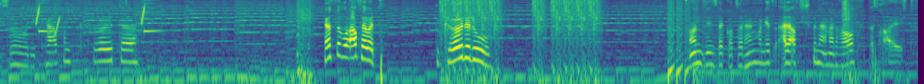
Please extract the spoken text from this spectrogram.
So, die Karpfenkröte. Hörst du wohl auf damit? Du Kröte, du. Und sie ist weg, Gott sei Dank. Und jetzt alle auf die Spinne einmal drauf. Es reicht.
